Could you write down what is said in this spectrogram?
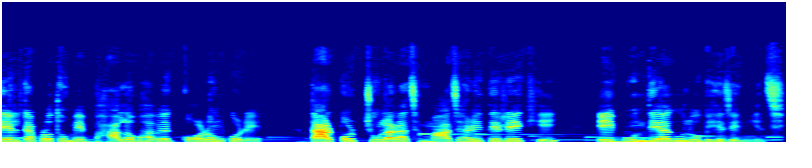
তেলটা প্রথমে ভালোভাবে গরম করে তারপর চুলারাজ মাঝারিতে রেখেই এই বুন্দিয়াগুলো ভেজে নিয়েছি।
